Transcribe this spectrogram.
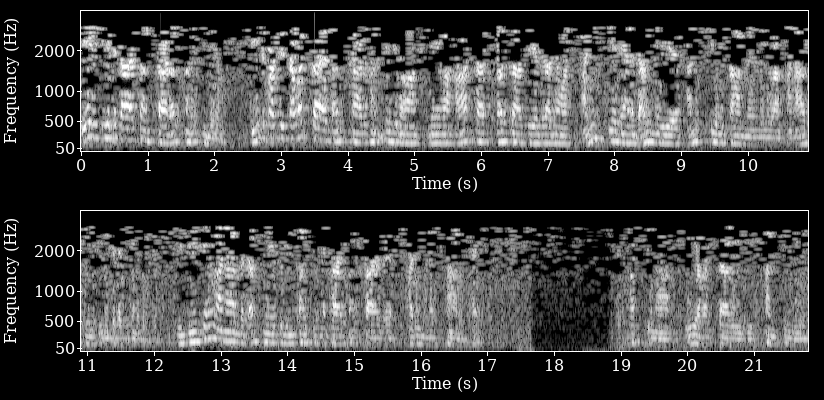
ඒ විදිහට කාය සංස්කාරات සංසිඳනවා. ඊට පස්සේ තවත් කාය සංස්කාර සංසිඳනවා. මේවා ආස්වාද ප්‍රසආදය කරනවා අනිත්‍ය යන ධර්මයේ අනිත්‍යම සාමනනවා අනාත්මය කියන එක දැක්වෙනකොට විශේෂයෙන්ම අනාත්ම ධර්මයේ තුලින් සංසිඳන කාය සංස්කාරය හරිම සාර්ථකයි. අපිනා මේ අවස්ථාවේදී සංසිඳන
